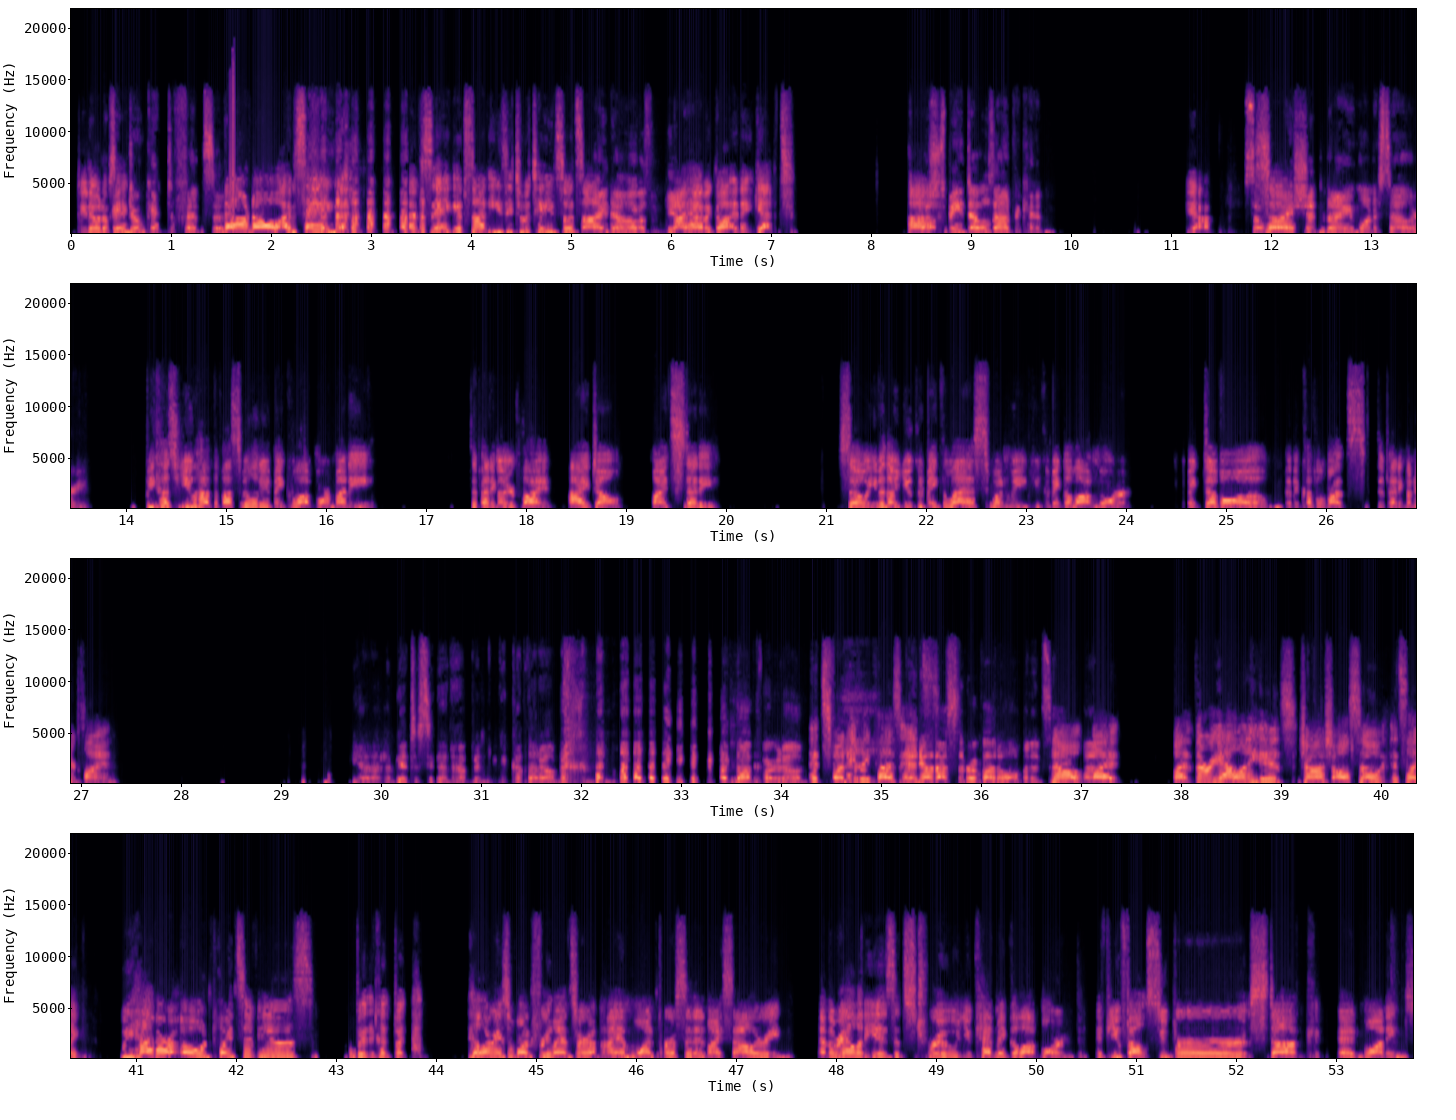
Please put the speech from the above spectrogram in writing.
Do you know what I'm Okay, saying? don't get defensive. No, no, I'm saying I'm saying it's not easy to attain, so it's not. I know. Yeah, I haven't gotten it yet. I was just being devil's advocate. Yeah. So, So- why shouldn't I want a salary? because you have the possibility to make a lot more money depending on your client. I don't. Mine's steady. So even though you could make less one week, you could make a lot more make double uh, in a couple months, depending on your client. Yeah, I've yet to see that happen. You can cut that out. you can cut that part out. It's funny because I it's, know that's the rebuttal, but it's no, like, uh, but but the reality is, Josh. Also, it's like we have our own points of views, but but Hillary is one freelancer. I am one person in my salary. And the reality is, it's true. You can make a lot more. If you felt super stuck and wanting,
